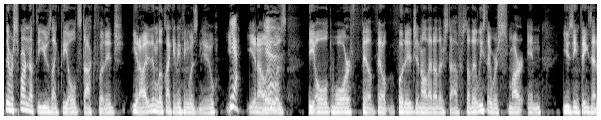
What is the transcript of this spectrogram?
they were smart enough to use like the old stock footage. You know, it didn't look like anything was new. Yeah. You know, Yeah. it was the old war film, film footage and all that other stuff. So at least they were smart in using things that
